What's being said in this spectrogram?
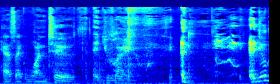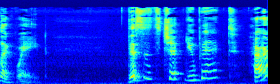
has like one tooth, and you like. and you're like, wait, this is the chick you picked? Her?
